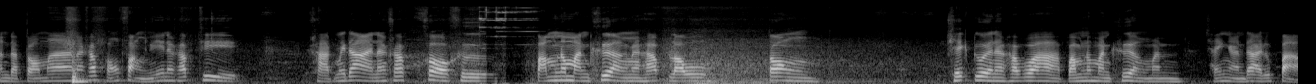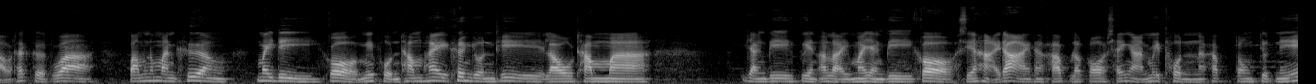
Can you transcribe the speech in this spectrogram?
อันดับต่อมานะครับของฝั่งนี้นะครับที่ ขาดไม่ได้นะครับ ก็คือปั๊มน้ำมันเครื่องนะครับ เราต้องเช็คด้วยนะครับว่าปั๊มน้ำมันเครื่องมันใช้งานได้หรือเปล่า ถ้าเกิดว่าปั๊มน้ำมันเครื่องไม่ดี ก็มีผลทำให้เครื่องยนต์ที่เราทำมาอย่างดีเปลี่ยนอะไหล่มาอย่างดีก็เสียหายได้นะครับ แล้วก็ใช้งานไม่ทนนะครับ ตรงจุดนี้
